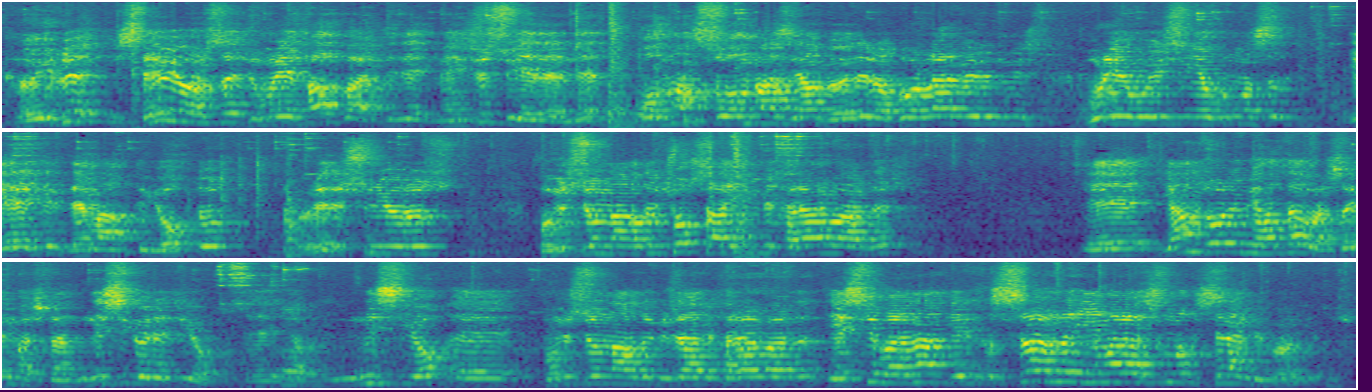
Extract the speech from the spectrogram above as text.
köylü istemiyorsa Cumhuriyet Halk Partili meclis üyelerinin olmazsa olmaz ya böyle raporlar verilmiş. Buraya bu işin yapılması gerekir deme hakkı yoktur. Öyle düşünüyoruz. Komisyonun aldığı çok saygın bir karar vardır. Ee, yalnız orada bir hata var Sayın Başkan. NİSİ göreti yok. Ee, NİSİ yok. Ee, komisyonun aldığı güzel bir karar vardır. Eski barınak yeri ısrarla imara açılmak istenen bir bölgedir.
